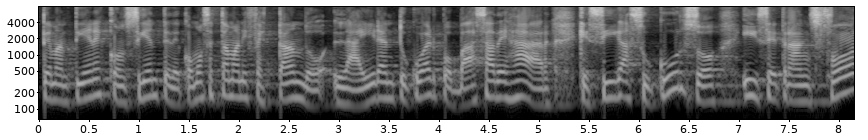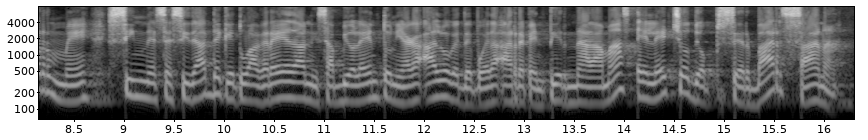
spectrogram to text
te mantienes consciente de cómo se está manifestando la ira en tu cuerpo, vas a dejar que siga su curso y se transforme sin necesidad de que tú agredas, ni seas violento, ni hagas algo que te pueda arrepentir. Nada más el hecho de observar sana.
